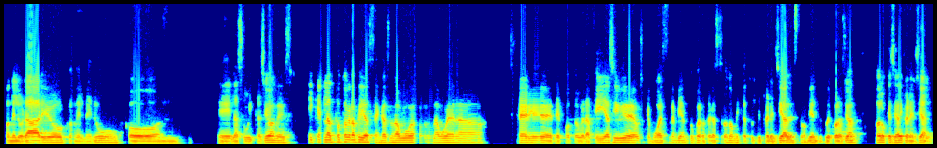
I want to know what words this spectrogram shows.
con el horario, con el menú, con eh, las ubicaciones y que en las fotografías tengas una, una buena serie de, fotografías y videos que muestren bien tu oferta gastronómica, tus diferenciales, tu ambiente, tu decoración, todo lo que sea diferencial.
